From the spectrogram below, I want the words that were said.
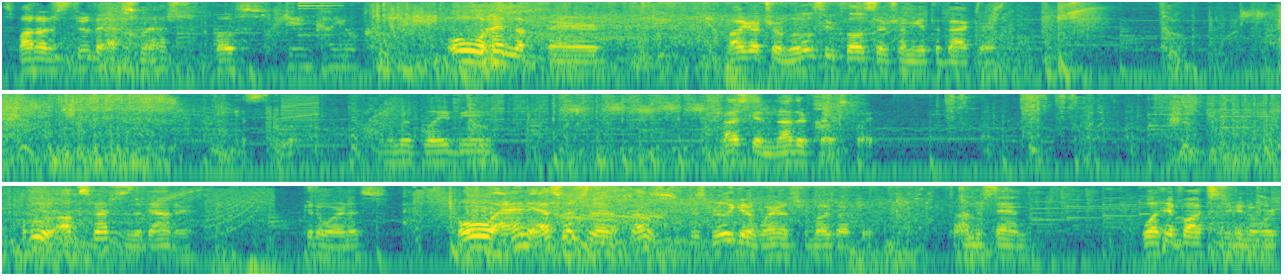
Spot just threw the F smash. Close. Oh, and the fair. I got you a little too close there trying to get the back there. Gets the limit blade beam. Tries to get another close fight. Ooh, up smash is the downer. Good awareness. Oh, and S smash, that was just really good awareness from Bug Doctor to understand what hitboxes are going to work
